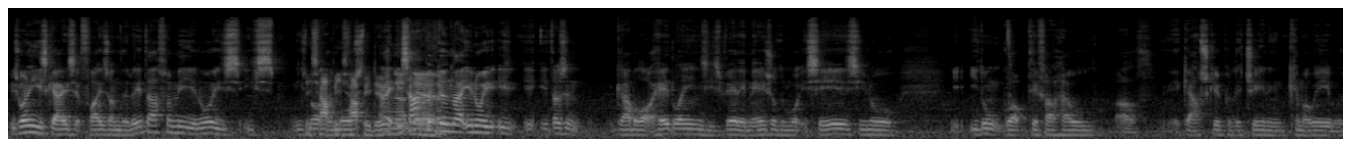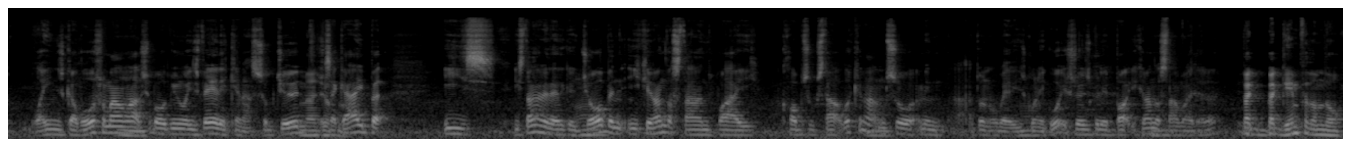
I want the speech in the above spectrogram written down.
He's one of these guys that flies under the radar for me. You know, he's he's he's, He's not happy- the he's most, happy doing Aye, He's happy yeah, doing that. You know, he, he, he doesn't grab a lot of headlines. He's very measured in what he says. You know, you, you don't go up to Firhill or Garscoop of the train and come away with lines galore from Alan mm. Archibald. You know, he's very kind of subdued as a guy, but he's he's done a very good mm. job, and you can understand why clubs will start looking at him. So, I mean, I don't know where he's going to go to Shrewsbury, but you can understand why they're. Big big game for them though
